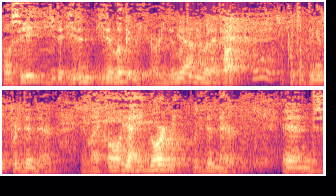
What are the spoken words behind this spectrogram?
Oh, see, he, di- he didn't he didn't look at me, or he didn't look at me when I talked. I put something in, put it in there, and like, oh yeah, he ignored me, put it in there, and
